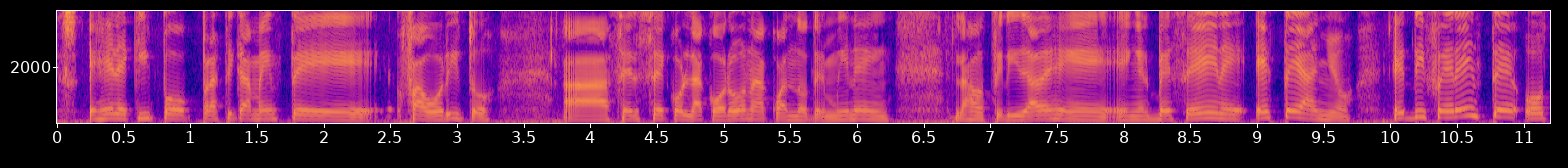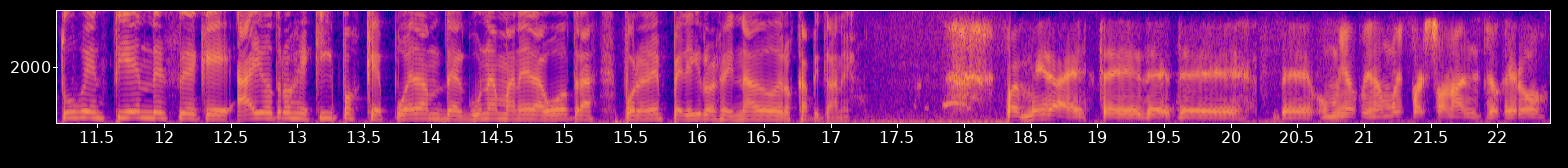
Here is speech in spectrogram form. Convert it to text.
es el equipo prácticamente favorito a hacerse con la corona cuando terminen las hostilidades en, el BCN. ¿Este año es diferente o tú entiendes de que hay otros equipos que puedan de alguna manera u otra poner en peligro el reinado de los capitanes? Pues mira, este, de, de, de mi opinión muy personal, yo quiero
